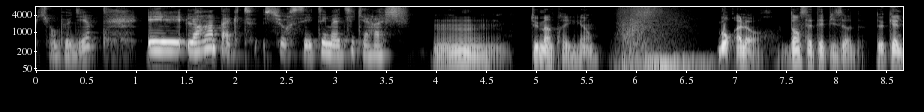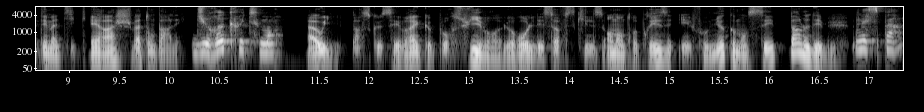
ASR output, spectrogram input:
si on peut dire, et leur impact sur ces thématiques RH. Hmm, tu m'intrigues, hein Bon alors, dans cet épisode, de quelle thématique RH va-t-on parler? Du recrutement. Ah oui, parce que c'est vrai que pour suivre le rôle des soft skills en entreprise, il faut mieux commencer par le début. N'est-ce pas?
